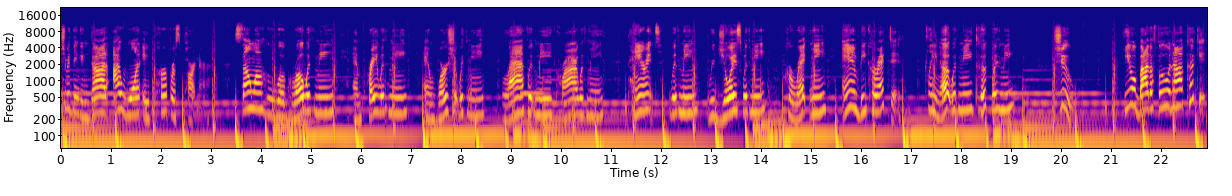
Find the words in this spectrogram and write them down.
should be thinking, God, I want a purpose partner. Someone who will grow with me and pray with me and worship with me, laugh with me, cry with me, parent with me, rejoice with me, correct me, and be corrected. Clean up with me, cook with me. He'll buy the food and I'll cook it.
